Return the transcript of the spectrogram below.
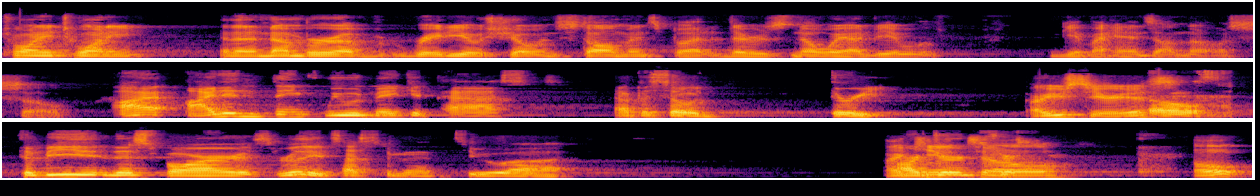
2020 and then a number of radio show installments, but there's no way I'd be able to get my hands on those. So, I I didn't think we would make it past episode three. are you serious? So to be this far is really a testament to uh, I our can't dirt- tell. Oh,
